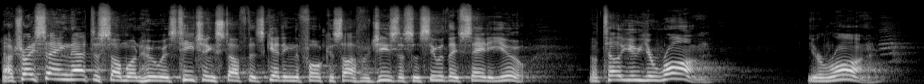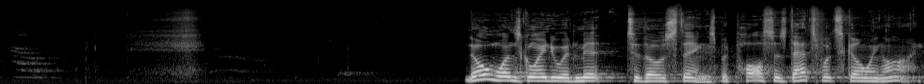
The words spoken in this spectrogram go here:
Now try saying that to someone who is teaching stuff that's getting the focus off of Jesus and see what they say to you. They'll tell you you're wrong. You're wrong. No one's going to admit to those things, but Paul says that's what's going on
